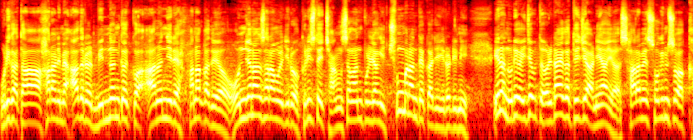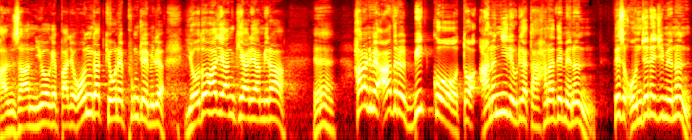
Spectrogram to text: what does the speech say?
우리가 다 하나님의 아들을 믿는 것과 아는 일에 하나가 되어 온전한 사람을 이루어 그리스도의 장성한 분량이 충만한 데까지 이르리니 이는 우리가 이제부터 어린아이가 되지 아니하여 사람의 속임수와 간사한 유혹에 빠져 온갖 교훈의 풍조에 밀려 요동하지 않게 하려 함이라. 예. 하나님의 아들을 믿고 또 아는 일이 우리가 다 하나 되면은 그래서 온전해지면은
